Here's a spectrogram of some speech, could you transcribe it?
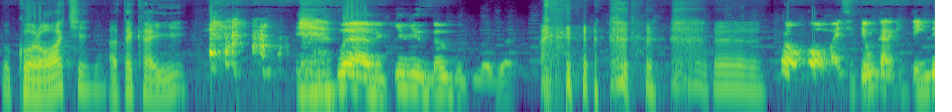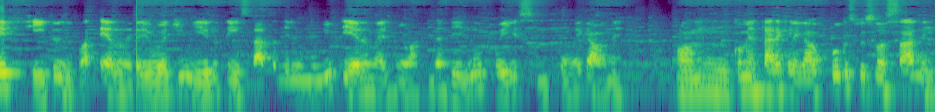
o corote até cair. Mano, que visão do agora. É. Não, bom, mas se tem um cara que tem defeito no Platela, eu admiro, tem estátua dele no mundo inteiro, mas meu, a vida dele não foi assim tão legal, né? Um comentário que legal, poucas pessoas sabem,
